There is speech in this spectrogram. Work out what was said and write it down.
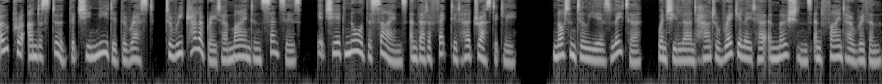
Oprah understood that she needed the rest to recalibrate her mind and senses, yet she ignored the signs and that affected her drastically. Not until years later, when she learned how to regulate her emotions and find her rhythm,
